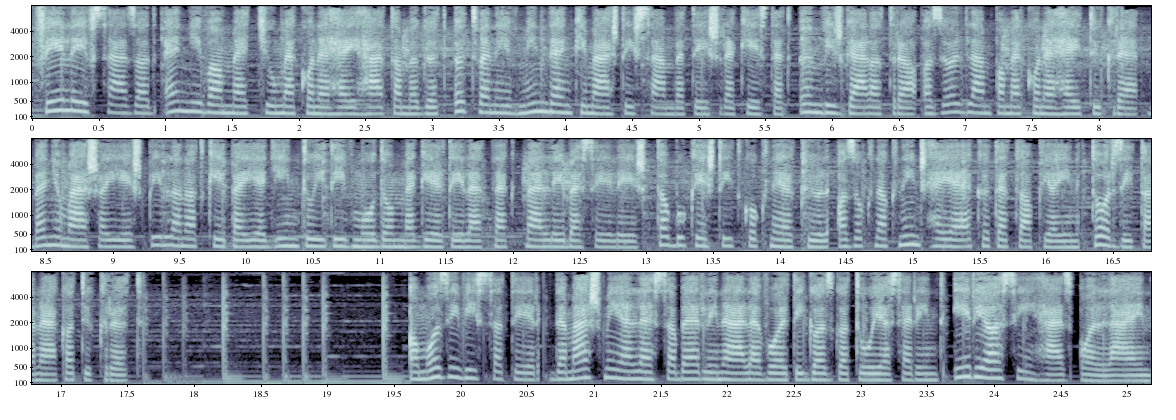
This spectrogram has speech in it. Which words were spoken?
Fél évszázad, ennyi van Matthew McConaughey háta mögött, 50 év mindenki mást is számvetésre késztet, önvizsgálatra, a zöld lámpa McConaughey tükre, benyomásai és pillanatképei egy intuitív módon megélt életnek, mellébeszélés, tabuk és titkok nélkül, azoknak nincs helye e kötet lapjain, torzítanák a tükröt. A mozi visszatér, de másmilyen lesz a Berlinale volt igazgatója szerint, írja a színház online.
